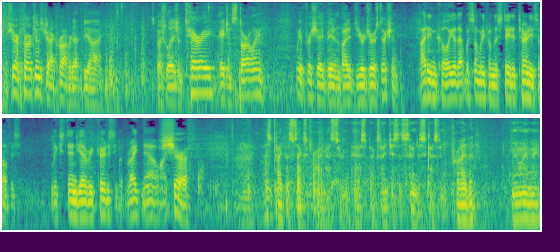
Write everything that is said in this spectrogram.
Sheriff Perkins, Jack Crawford, FBI. Special Agent Terry, Agent Starling. We appreciate being invited to your jurisdiction. I didn't call you. That was somebody from the state attorney's office. We'll extend you every courtesy, but right now, I... Sheriff, this type of sex crime has certain aspects I just as soon discuss in private. You know what I mean?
